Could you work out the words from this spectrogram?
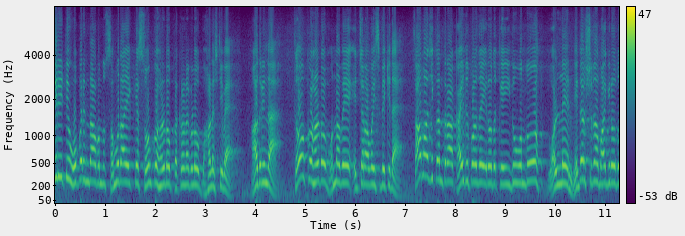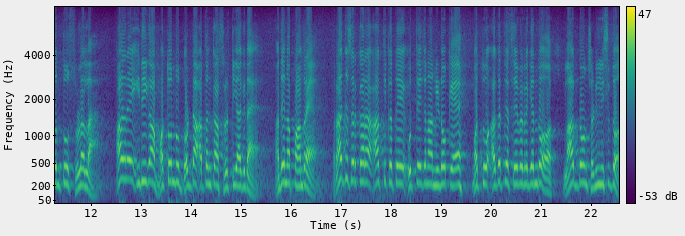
ಈ ರೀತಿ ಒಬ್ಬರಿಂದ ಒಂದು ಸಮುದಾಯಕ್ಕೆ ಸೋಂಕು ಹರಡೋ ಪ್ರಕರಣಗಳು ಬಹಳಷ್ಟಿವೆ. ಆದ್ರಿಂದ ಸೋಂಕು ಹರಡೋ ಮುನ್ನವೇ ಎಚ್ಚರ ವಹಿಸಬೇಕಿದೆ. ಸಾಮಾಜಿಕ ಅಂತರ ಕಾಯ್ದುಕೊಳ್ಳದೆ ಇರೋದಕ್ಕೆ ಇದು ಒಂದು ಒಳ್ಳೆ ನಿದರ್ಶನವಾಗಿರೋದಂತೂ ಸುಳ್ಳಲ್ಲ. ಆದರೆ ಇದೀಗ ಮತ್ತೊಂದು ದೊಡ್ಡ ಆತಂಕ ಸೃಷ್ಟಿಯಾಗಿದೆ. ಅದೇನಪ್ಪ ಅಂದ್ರೆ ರಾಜ್ಯ ಸರ್ಕಾರ ಆರ್ಥಿಕತೆ ಉತ್ತೇಜನ ನೀಡೋಕೆ ಮತ್ತು ಅಗತ್ಯ ಸೇವೆಗಳಿಗೆಂದು ಲಾಕ್ಡೌನ್ ಸಡಿಲಿಸಿದ್ದು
